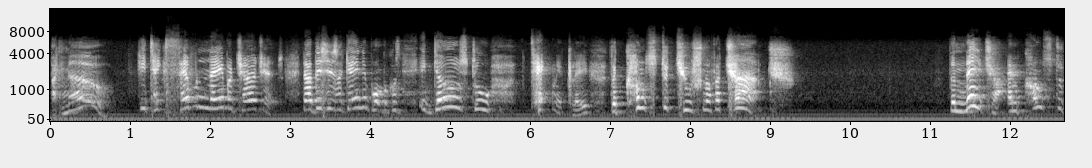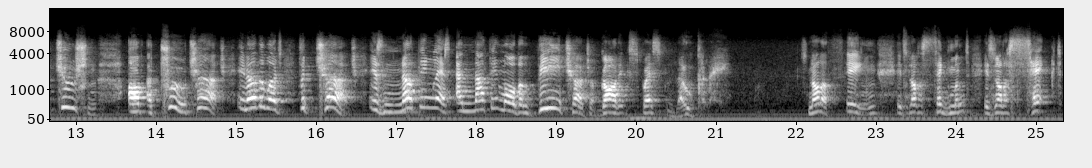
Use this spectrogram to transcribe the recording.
But no, he takes seven neighbor churches. Now, this is again important because it goes to, technically, the constitution of a church the nature and constitution of a true church. In other words, the church is nothing less and nothing more than the church of God expressed locally. It's not a thing, it's not a segment, it's not a sect,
